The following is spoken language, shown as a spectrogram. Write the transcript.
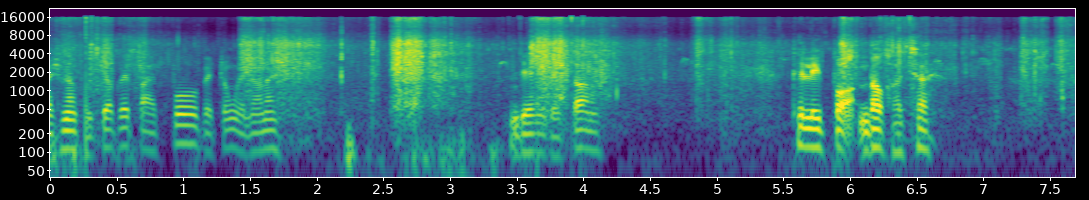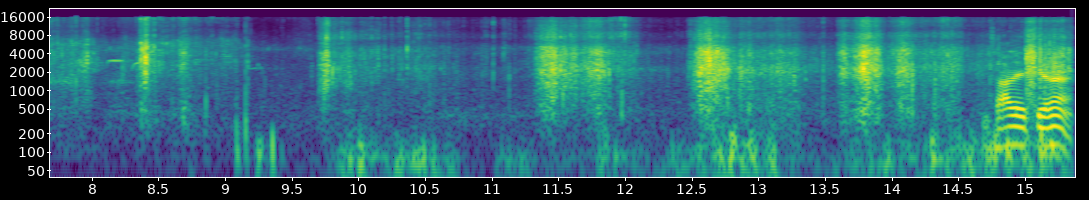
tại sao phải cho cái bài po về trong bé nó này? Vậy để to này thế li bọn đâu khó chơi ra đây tiếng à?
